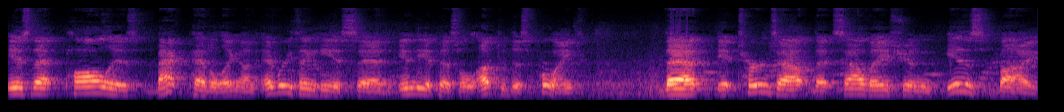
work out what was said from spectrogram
is that Paul is backpedaling on everything he has said in the epistle up to this point, that it turns out that salvation is by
